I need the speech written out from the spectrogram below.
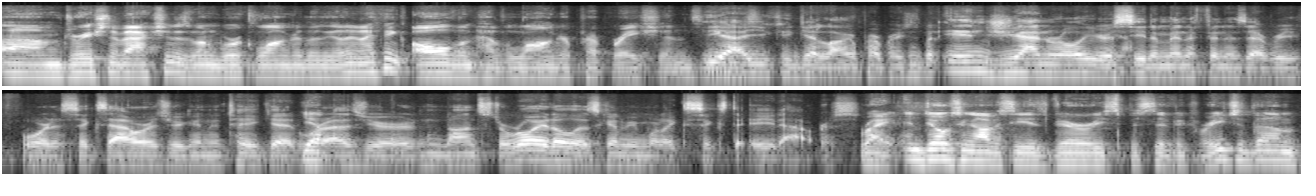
Um, duration of action is one work longer than the other, and I think all of them have longer preparations. Yeah, you can get longer preparations, but in general, your acetaminophen is every four to six hours you're going to take it, Yep. whereas your non-steroidal is going to be more like six to eight hours. Right, and dosing obviously is very specific for each of them,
